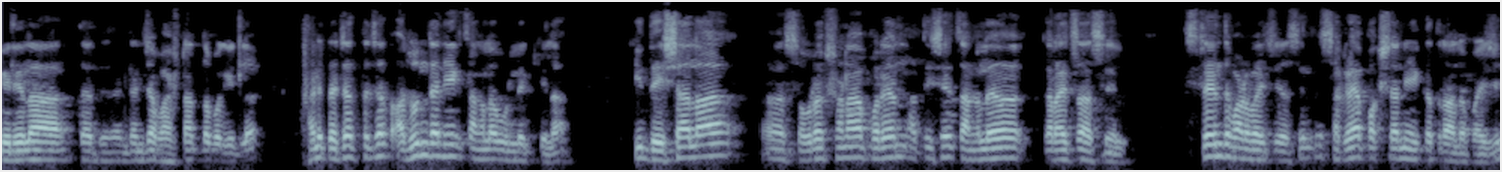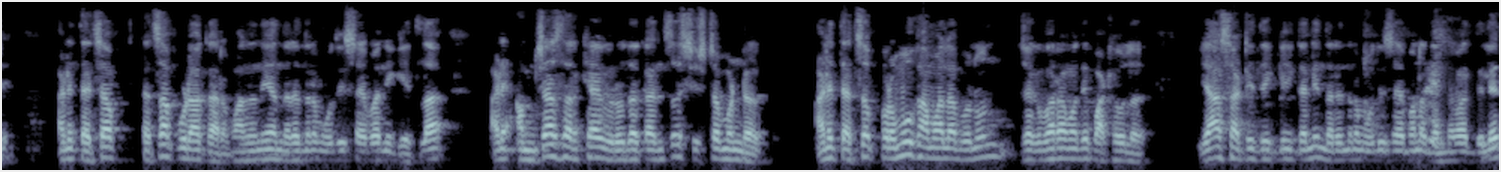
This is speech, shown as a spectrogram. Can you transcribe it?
केलेला त्यांच्या भाषणातनं बघितलं. आणि त्याच्यात त्याच्यात अजून त्यांनी एक चांगला उल्लेख केला की देशाला संरक्षणापर्यंत अतिशय चांगलं करायचं असेल स्ट्रेंथ वाढवायची असेल तर सगळ्या पक्षांनी एकत्र आलं पाहिजे. आणि त्याच्या त्याचा पुढाकार माननीय नरेंद्र मोदी साहेबांनी घेतला आणि आमच्यासारख्या विरोधकांचं शिष्टमंडळ आणि त्याचं प्रमुख आम्हाला बनून जगभरामध्ये पाठवलं यासाठी देखील त्यांनी नरेंद्र मोदी साहेबांना धन्यवाद दिलेत.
